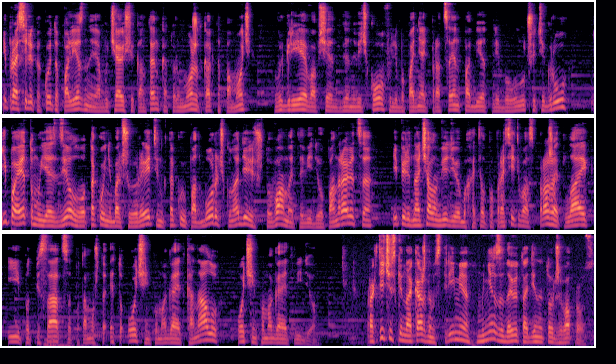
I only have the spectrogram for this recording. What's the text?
и просили какой-то полезный обучающий контент, который может как-то помочь в игре вообще для новичков, либо поднять процент побед, либо улучшить игру. И поэтому я сделал вот такой небольшой рейтинг, такую подборочку. Надеюсь, что вам это видео понравится. И перед началом видео я бы хотел попросить вас прожать лайк и подписаться, потому что это очень помогает каналу, очень помогает видео. Практически на каждом стриме мне задают один и тот же вопрос.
